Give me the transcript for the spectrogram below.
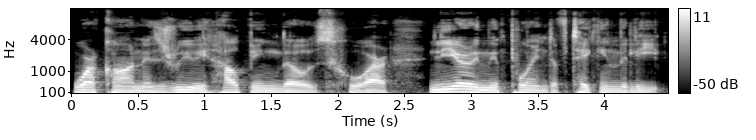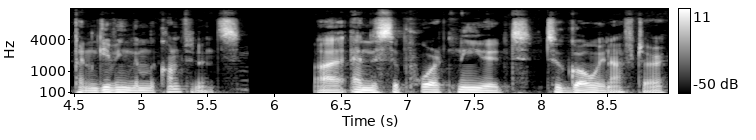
work on is really helping those who are nearing the point of taking the leap and giving them the confidence and the support needed to go in after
